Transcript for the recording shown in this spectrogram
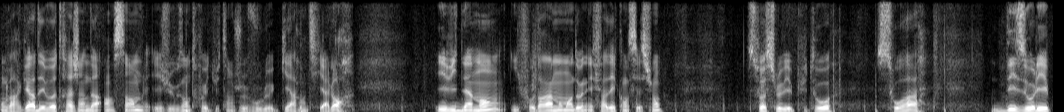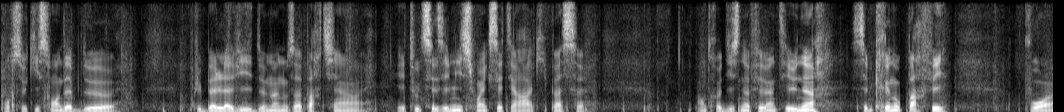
On va regarder votre agenda ensemble et je vais vous en trouver du temps, je vous le garantis. Alors, évidemment, il faudra à un moment donné faire des concessions, soit se lever plus tôt, soit désolé pour ceux qui sont adeptes de Plus belle la vie, Demain nous appartient et toutes ces émissions, etc., qui passent entre 19 et 21 heures. C'est le créneau parfait pour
